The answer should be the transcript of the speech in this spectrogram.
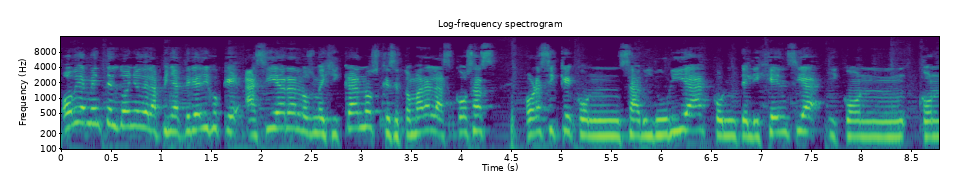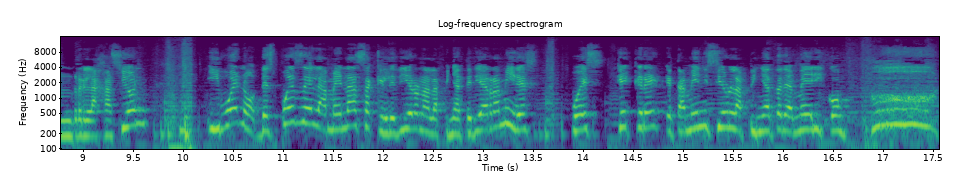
Obviamente el dueño de la piñatería dijo que así eran los mexicanos, que se tomaran las cosas ahora sí que con sabiduría, con inteligencia y con, con relajación. Y bueno, después de la amenaza que le dieron a la piñatería Ramírez, pues, ¿qué cree? Que también hicieron la piñata de Américo.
